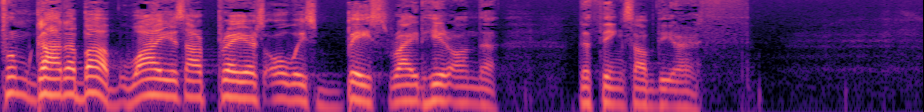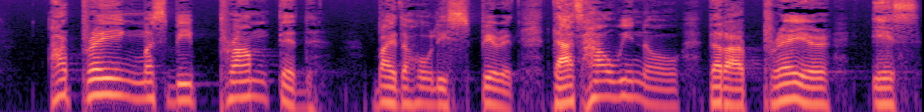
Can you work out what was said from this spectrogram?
From God above. Why is our prayers always based right here on the, the things of the earth? Our praying must be prompted by the Holy Spirit. That's how we know that our prayer is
